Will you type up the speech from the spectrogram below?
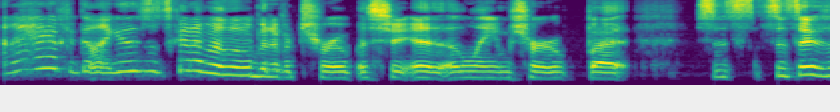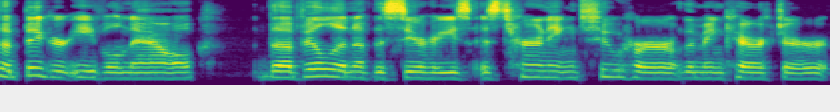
and I have to go like this is kind of a little bit of a trope, a, sh- a lame trope, but since since there's a bigger evil now, the villain of the series is turning to her, the main character,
